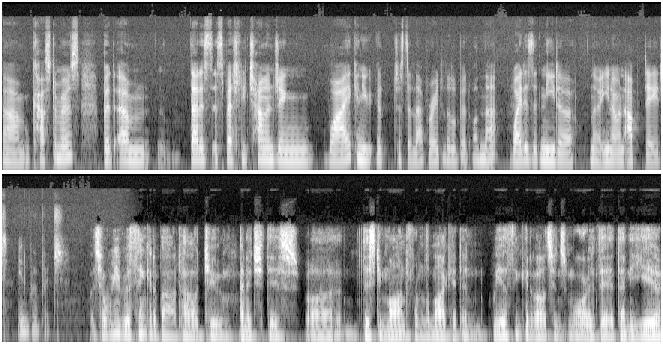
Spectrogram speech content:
um, customers, but um, that is especially challenging. Why? Can you uh, just elaborate a little bit on that? Why does it need a you know an update in groupage? So we were thinking about how to manage this uh, this demand from the market, and we are thinking about since more than a year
